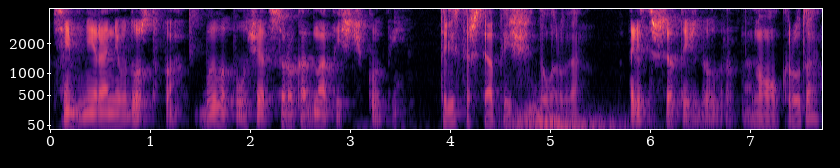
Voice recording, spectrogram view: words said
7 дней раннего доступа было, получается, 41 тысяча копий. 360 тысяч долларов, да? 360 тысяч долларов, да. Ну, круто,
